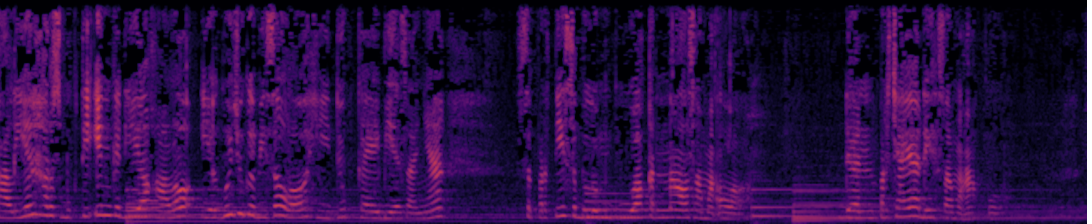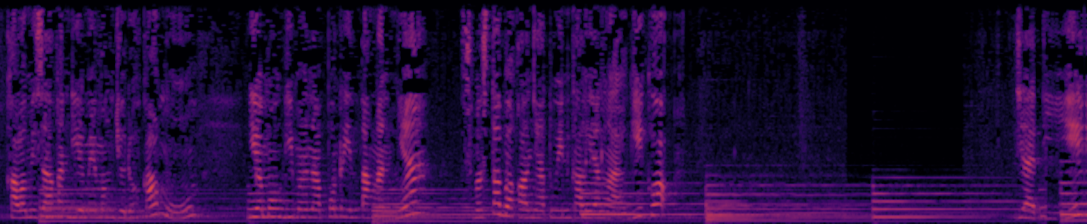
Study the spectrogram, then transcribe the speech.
Kalian harus buktiin ke dia kalau ya gue juga bisa loh hidup kayak biasanya seperti sebelum gua kenal sama lo. Dan percaya deh sama aku. Kalau misalkan dia memang jodoh kamu, ya mau gimana pun rintangannya, semesta bakal nyatuin kalian lagi kok. Jadi,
